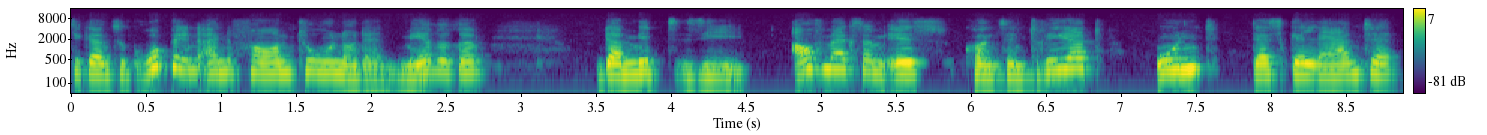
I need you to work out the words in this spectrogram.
Die ganze Gruppe in eine Form tun oder mehrere, damit sie aufmerksam ist, konzentriert und das Gelernte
